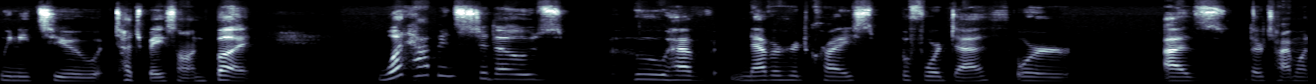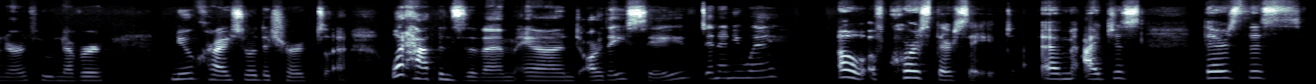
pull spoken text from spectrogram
we need to touch base on. But what happens to those who have never heard Christ before death or as their time on earth who never knew Christ or the church? What happens to them and are they saved in any way? Oh, of course they're saved. Um, I just there's this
